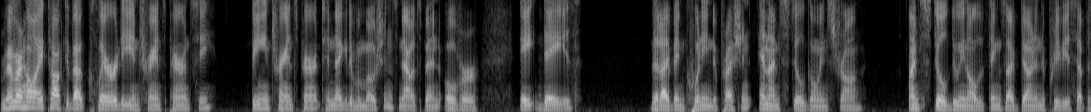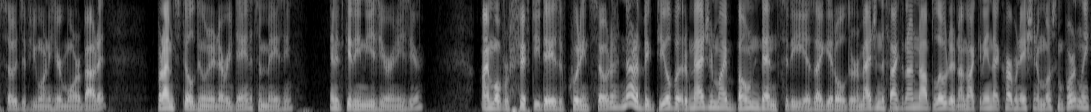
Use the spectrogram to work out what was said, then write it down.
Remember how I talked about clarity and transparency? Being transparent to negative emotions? Now it's been over eight days that I've been quitting depression, and I'm still going strong. I'm still doing all the things I've done in the previous episodes if you want to hear more about it. But I'm still doing it every day, and it's amazing. And it's getting easier and easier. I'm over 50 days of quitting soda. Not a big deal, but imagine my bone density as I get older. Imagine the fact that I'm not bloated, I'm not getting that carbonation, and most importantly,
